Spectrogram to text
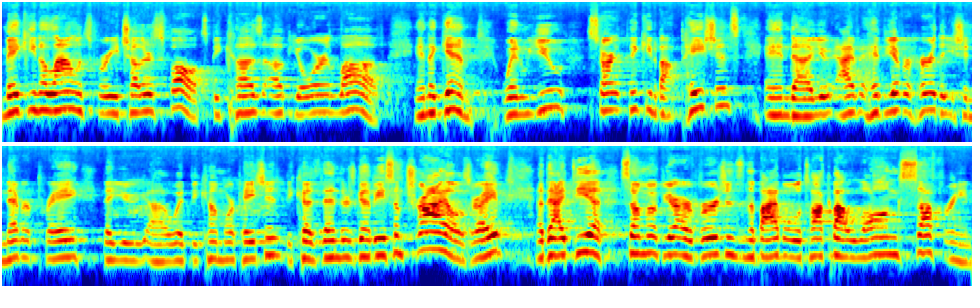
making allowance for each other's faults because of your love. And again, when you start thinking about patience, and uh, you, have you ever heard that you should never pray that you uh, would become more patient? Because then there's going to be some trials, right? Uh, the idea, some of your versions in the Bible will talk about long suffering,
